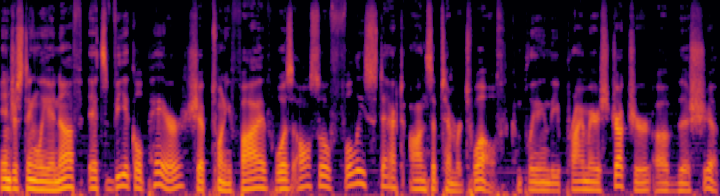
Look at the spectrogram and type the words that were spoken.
Interestingly enough, its vehicle pair, Ship 25, was also fully stacked on September 12th, completing the primary structure of this ship.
